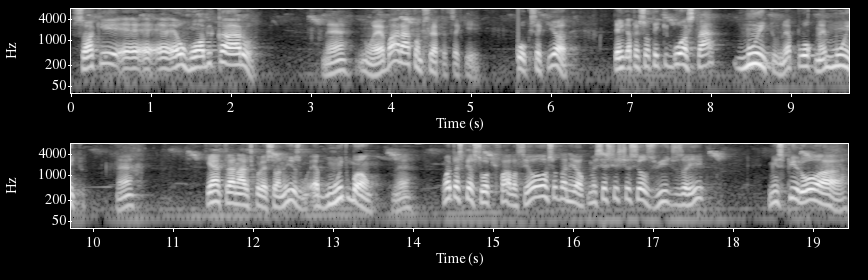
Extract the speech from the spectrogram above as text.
Só que é, é, é, um hobby caro, né? Não é barato uma bicicleta dessa aqui. Pouco, isso aqui, ó, tem, a pessoa tem que gostar muito, não é pouco, mas é muito, né? Quer entrar na área de colecionismo, é muito bom, né? Quantas pessoas que falam assim, ô, oh, seu Daniel, comecei a assistir seus vídeos aí, me inspirou a,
